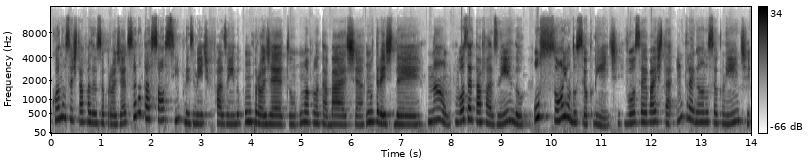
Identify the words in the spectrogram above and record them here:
quando você está fazendo seu projeto, você não está só simplesmente fazendo um projeto, uma planta baixa, um 3D. Não, você está fazendo o sonho do seu cliente. Você vai estar entregando ao seu cliente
